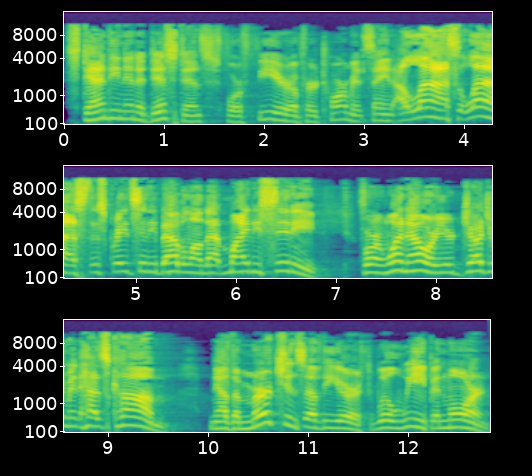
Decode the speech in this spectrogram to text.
Standing in a distance for fear of her torment, saying, Alas, alas, this great city Babylon, that mighty city, for in one hour your judgment has come. Now the merchants of the earth will weep and mourn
